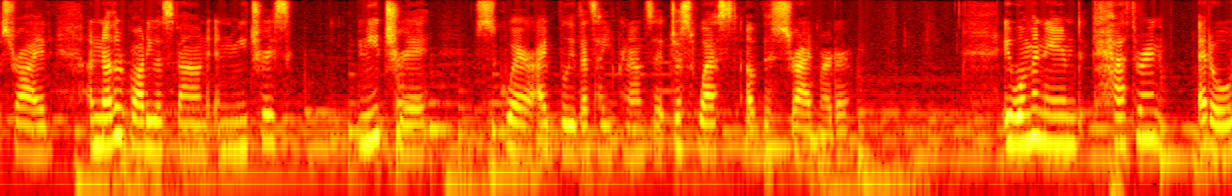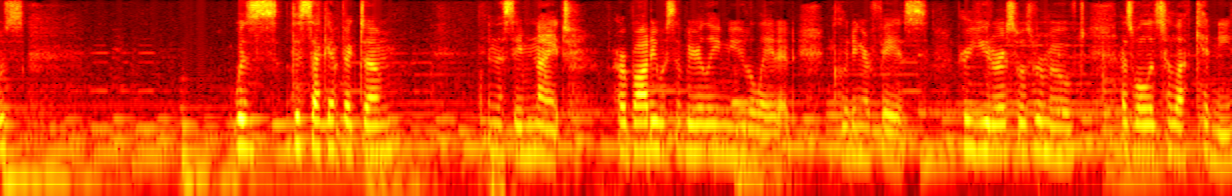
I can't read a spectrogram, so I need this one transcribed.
Stride, another body was found in Mitre, Mitre Square, I believe that's how you pronounce it, just west of the Stride murder. A woman named Catherine Eddowes was the second victim in the same night. Her body was severely mutilated, including her face. Her uterus was removed, as well as her left kidney.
